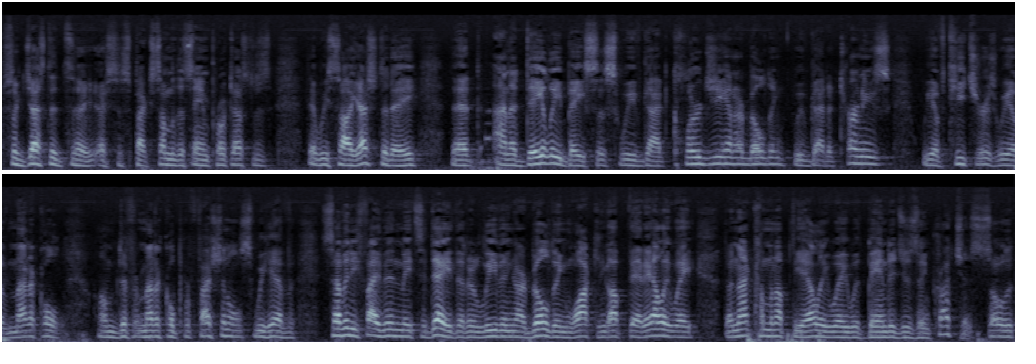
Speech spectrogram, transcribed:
suggested, to, I suspect, some of the same protesters that we saw yesterday that on a daily basis we've got clergy in our building, we've got attorneys, we have teachers, we have medical, um, different medical professionals. We have 75 inmates a day that are leaving our building, walking up that alleyway. They're not coming up the alleyway with bandages and crutches. So,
